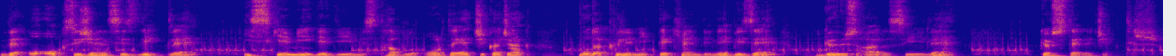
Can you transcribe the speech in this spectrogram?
ve o oksijensizlikle iskemi dediğimiz tablo ortaya çıkacak. Bu da klinikte kendini bize göğüs ağrısı ile gösterecektir.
